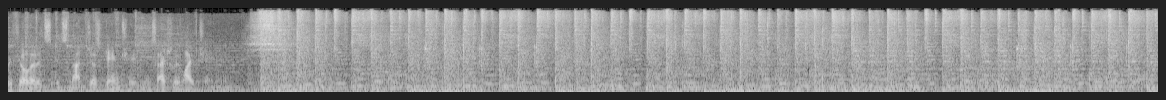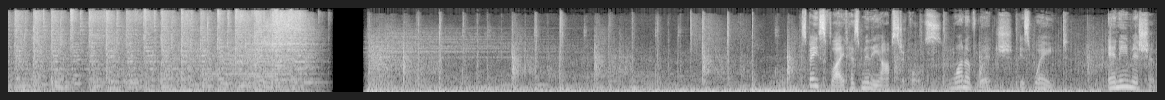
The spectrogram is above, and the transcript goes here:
We feel that it's, it's not just game changing, it's actually life Spaceflight has many obstacles, one of which is weight. Any mission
